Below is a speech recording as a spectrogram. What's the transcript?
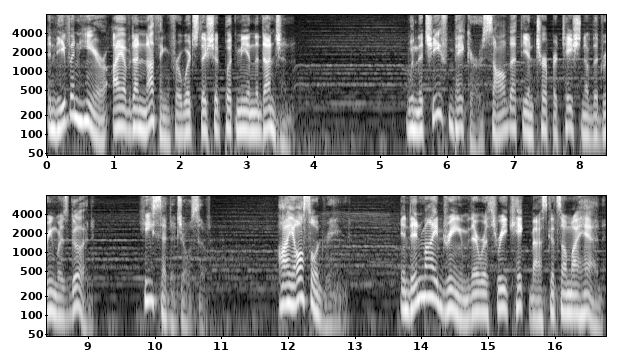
And even here I have done nothing for which they should put me in the dungeon. When the chief baker saw that the interpretation of the dream was good, he said to Joseph, I also dreamed, and in my dream there were three cake baskets on my head.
